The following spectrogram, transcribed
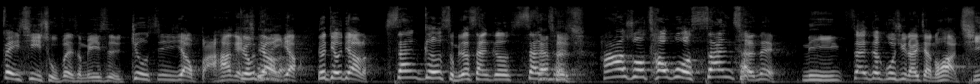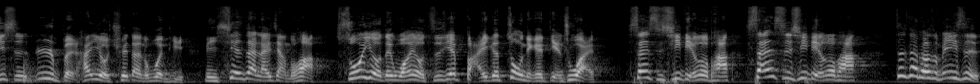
废弃处分什么意思？就是要把它给处理掉，丢掉又丢掉了三哥。什么叫三哥？三层。他说超过三层诶。你在这过去来讲的话，其实日本还有缺蛋的问题。你现在来讲的话，所有的网友直接把一个重点给点出来，三十七点二趴，三十七点二趴。这代表什么意思？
